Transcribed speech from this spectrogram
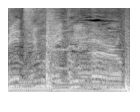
Bitch, you make me Earl.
